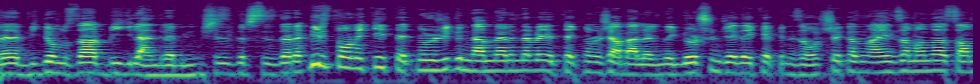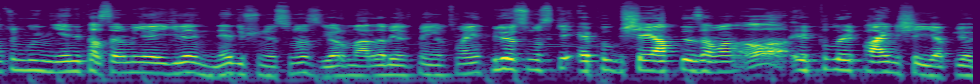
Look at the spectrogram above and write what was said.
ve videomuzda bilgilendirebilmişizdir sizlere. Bir sonraki teknoloji gündemlerinde ve teknoloji haberlerinde görüşünceye dek hepinize hoşçakalın. Aynı zamanda Samsung'un yeni tasarımı ile ilgili ne düşünüyorsunuz? Yorumlarda belirtmeyi unutmayın. Biliyorsunuz ki Apple bir şey yaptığı zaman aa Apple hep aynı şeyi yapıyor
